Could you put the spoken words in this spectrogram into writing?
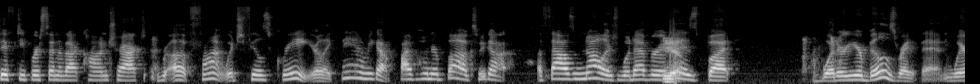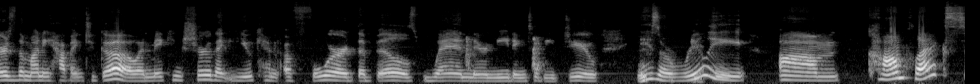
50% of that contract up front, which feels great. You're like, man, we got 500 bucks, we got a thousand dollars, whatever it yeah. is. But what are your bills right then? Where's the money having to go? And making sure that you can afford the bills when they're needing to be due is a really um, complex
